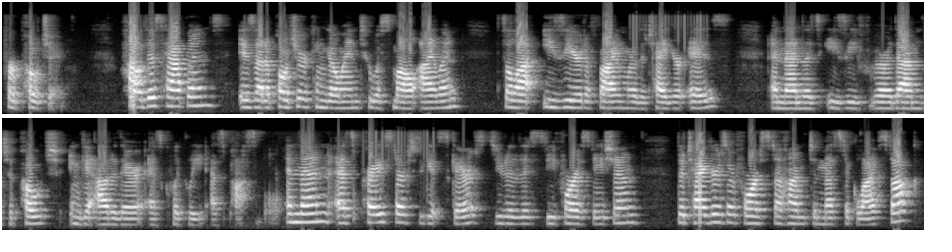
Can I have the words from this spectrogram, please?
for poaching. How this happens is that a poacher can go into a small island. It's a lot easier to find where the tiger is and then it's easy for them to poach and get out of there as quickly as possible. And then as prey starts to get scarce due to this deforestation, the tigers are forced to hunt domestic livestock,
